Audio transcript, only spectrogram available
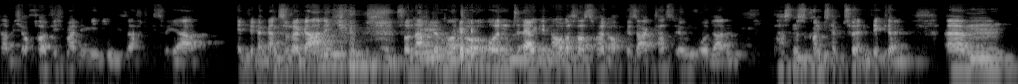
Da habe ich auch häufig mal demjenigen gesagt, ich so, ja, entweder ganz oder gar nicht, so nach dem Motto. Und äh, genau das, was du halt auch gesagt hast, irgendwo dann passendes Konzept zu entwickeln. Ähm,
